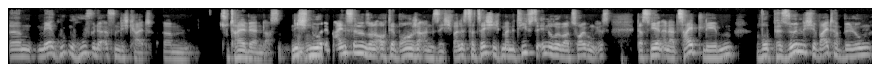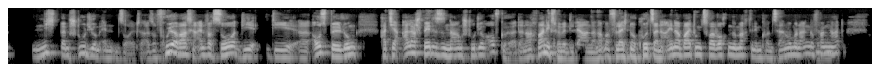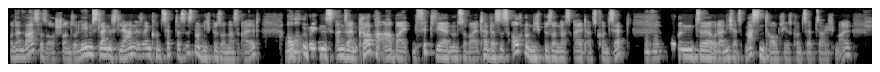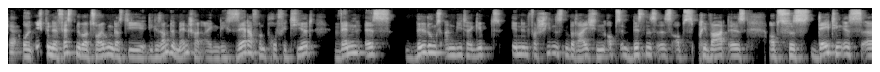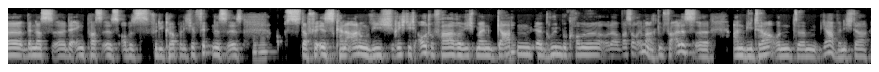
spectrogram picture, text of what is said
ähm, mehr guten Ruf in der Öffentlichkeit ähm, zuteil werden lassen. Nicht mhm. nur dem Einzelnen, sondern auch der Branche an sich, weil es tatsächlich meine tiefste innere Überzeugung ist, dass wir in einer Zeit leben, wo persönliche Weiterbildung nicht beim Studium enden sollte. Also früher war es ja einfach so, die, die äh, Ausbildung hat ja allerspätestens nach dem Studium aufgehört. Danach war nichts mehr mit Lernen. Dann hat man vielleicht noch kurz seine Einarbeitung zwei Wochen gemacht in dem Konzern, wo man angefangen mhm. hat. Und dann war es das auch schon. So lebenslanges Lernen ist ein Konzept, das ist noch nicht besonders alt. Mhm. Auch übrigens an seinem Körper arbeiten, fit werden und so weiter, das ist auch noch nicht besonders alt als Konzept. Mhm. Und, äh, oder nicht als massentaugliches Konzept, sage ich mal. Ja. Und ich bin der festen Überzeugung, dass die, die gesamte Menschheit eigentlich sehr davon profitiert, wenn es Bildungsanbieter gibt in den verschiedensten Bereichen, ob es im Business ist, ob es privat ist, ob es fürs Dating ist, äh, wenn das äh, der Engpass ist, ob es für die körperliche Fitness ist, mhm. ob es dafür ist, keine Ahnung, wie ich richtig Auto fahre, wie ich meinen Garten mhm. wieder grün bekomme oder was auch immer. Es gibt für alles äh, Anbieter und ähm, ja, wenn ich da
